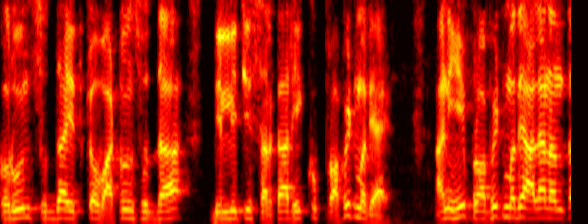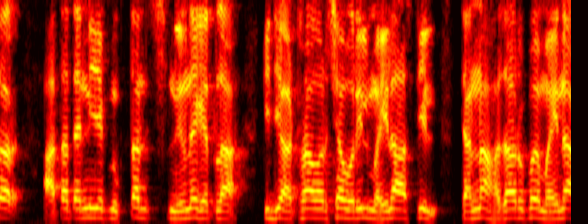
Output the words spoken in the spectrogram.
करून सुद्धा इतकं वाटून सुद्धा दिल्लीची सरकार ही खूप प्रॉफिटमध्ये आहे. आणि ही प्रॉफिटमध्ये आल्यानंतर आता त्यांनी एक नुकताच निर्णय घेतला की जे अठरा वर्षावरील महिला असतील त्यांना हजार रुपये महिना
